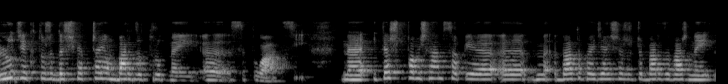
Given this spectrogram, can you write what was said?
ludzie, którzy doświadczają bardzo trudnej e, sytuacji. E, I też pomyślałam sobie, e, Beato powiedziałaś o rzeczy bardzo ważnej,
